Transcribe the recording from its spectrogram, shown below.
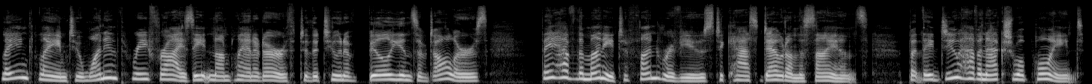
laying claim to one in three fries eaten on planet Earth to the tune of billions of dollars. They have the money to fund reviews to cast doubt on the science, but they do have an actual point.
